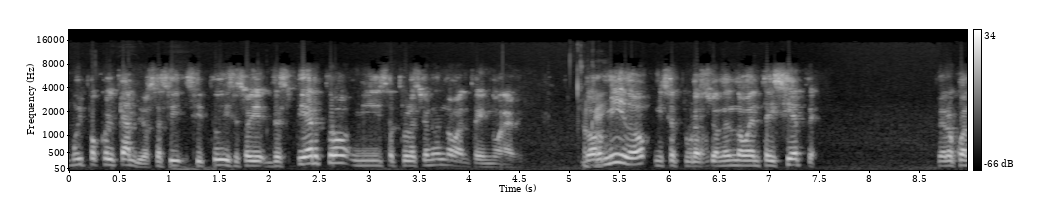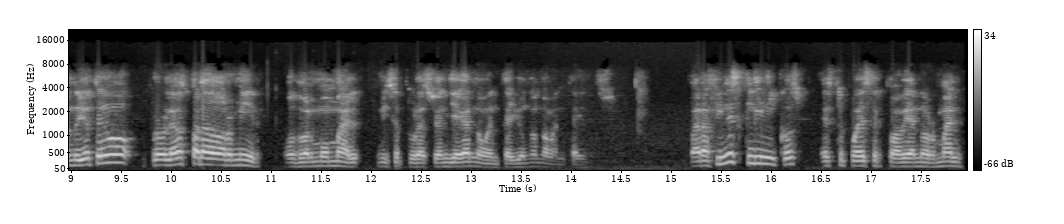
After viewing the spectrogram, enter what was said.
muy poco el cambio. O sea, si, si tú dices, oye, despierto, mi saturación es 99. Okay. Dormido, mi saturación es 97. Pero cuando yo tengo problemas para dormir o duermo mal, mi saturación llega a 91, 92. Para fines clínicos, esto puede ser todavía normal.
